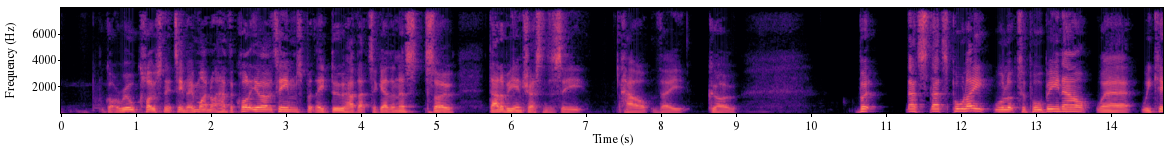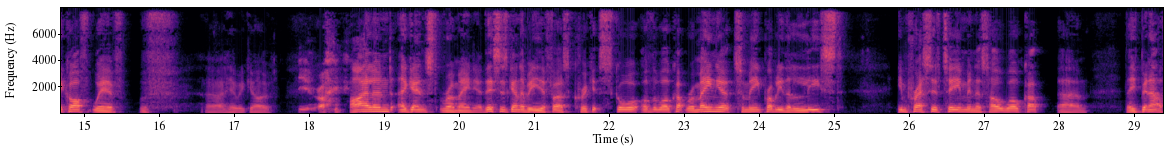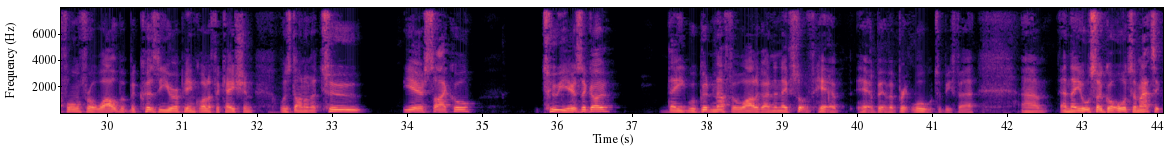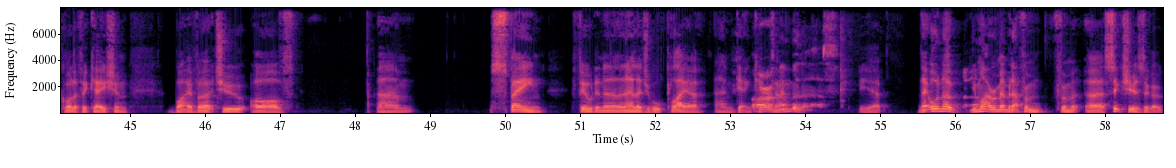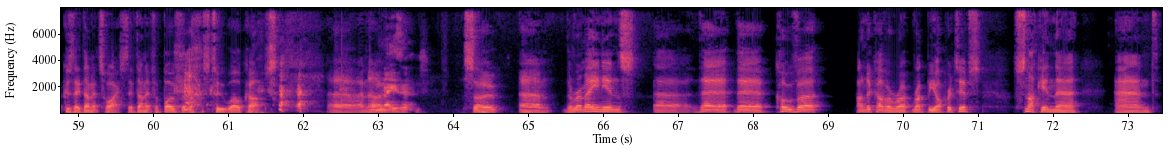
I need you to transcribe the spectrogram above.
got a real close knit team. They might not have the quality of other teams, but they do have that togetherness. So that'll be interesting to see how they go. But that's that's Pool A. We'll look to Pool B now, where we kick off with. Uh, here we go. Yeah, right. Ireland against Romania. This is going to be the first cricket score of the World Cup. Romania, to me, probably the least impressive team in this whole World Cup. Um, they've been out of form for a while, but because the European qualification was done on a two year cycle two years ago, they were good enough a while ago, and then they've sort of hit a hit a bit of a brick wall. To be fair, um, and they also got automatic qualification by virtue of um, Spain fielding an ineligible player and getting kicked out. I remember out. that. Yep. They, or no, you might remember that from from uh, six years ago because they've done it twice. They've done it for both the last two World Cups. Uh. Amazing. So um, the Romanians uh, their their covert undercover rugby operatives snuck in there and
